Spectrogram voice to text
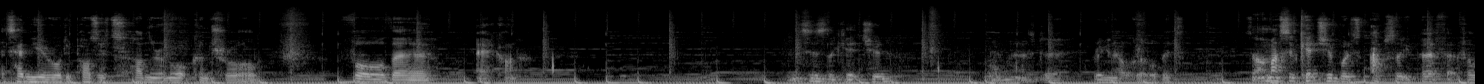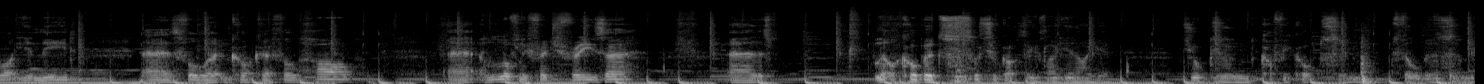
a 10 euro deposit on the remote control for the aircon. This is the kitchen. I might have to bring it out a little bit. It's not a massive kitchen, but it's absolutely perfect for what you need. Uh, there's full working cooker, full hob, uh, a lovely fridge freezer. Uh, there's little cupboards which have got things like, you know, your jugs and coffee cups and filters and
